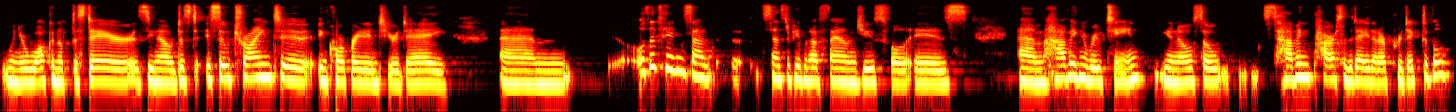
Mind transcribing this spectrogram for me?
when you're walking up the stairs you know just so trying to incorporate it into your day um, other things that uh, sensitive people have found useful is um, having a routine you know so having parts of the day that are predictable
